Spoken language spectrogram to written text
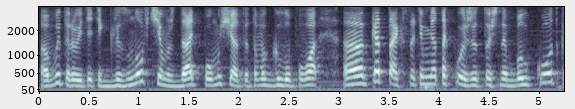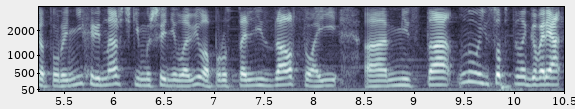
э, вытравить этих грызунов, чем ждать помощи от этого глупого э, кота. Кстати, у меня такой же точно был кот, который ни хренашечки мышей не ловил, а просто лизал свои э, места. Ну и, собственно говоря,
